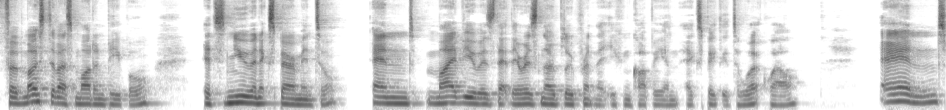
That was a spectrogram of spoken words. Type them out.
for most of us modern people, it's new and experimental. And my view is that there is no blueprint that you can copy and expect it to work well. And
